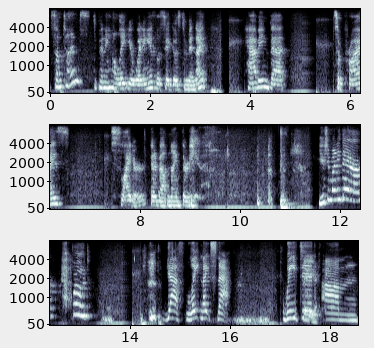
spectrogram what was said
sometimes, depending how late your wedding is, let's say it goes to midnight, having that surprise slider at about 9:30. Use your money there. Food. Yes, late night snack. We did um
